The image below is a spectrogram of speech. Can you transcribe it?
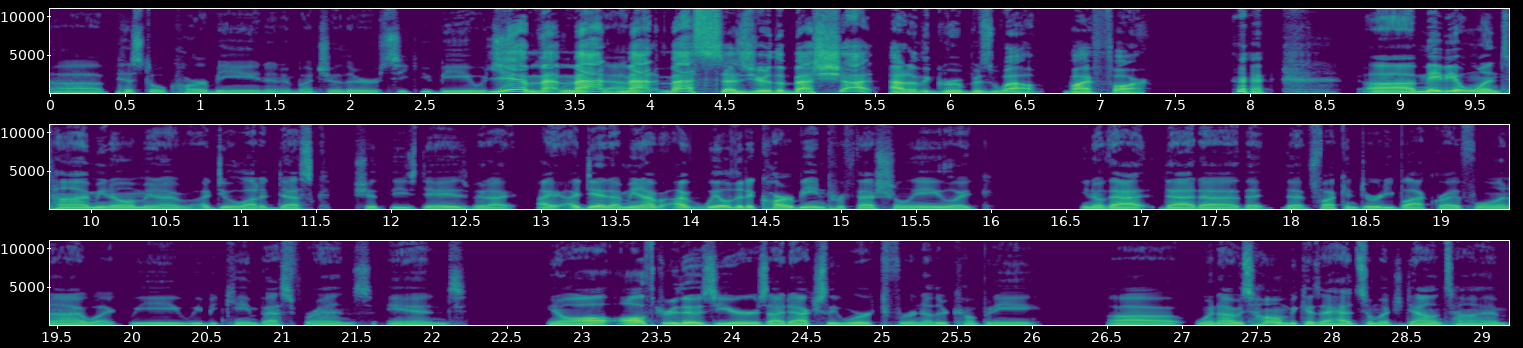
uh, pistol carbine and a bunch of other CQB. Which Yeah, Matt Matt. Matt Best says you're the best shot out of the group as well, by far. uh, maybe at one time, you know, I mean, I, I do a lot of desk shit these days, but I, I, I did. I mean, I've, I've wielded a carbine professionally, like, you know, that, that, uh, that, that fucking dirty black rifle and I, like, we, we became best friends. And, you know, all, all through those years, I'd actually worked for another company, uh, when I was home because I had so much downtime.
